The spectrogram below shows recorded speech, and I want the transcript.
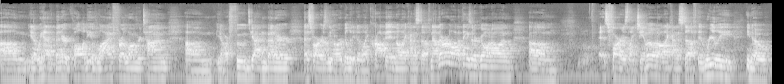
Um, you know we have better quality of life for a longer time. Um, you know our food's gotten better as far as you know our ability to like crop it and all that kind of stuff. Now there are a lot of things that are going on um, as far as like gmo and all that kind of stuff that really you know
